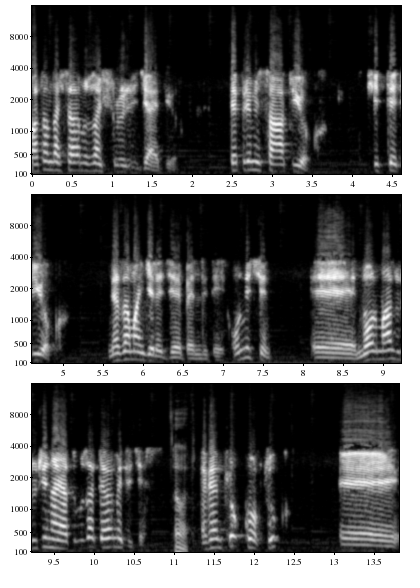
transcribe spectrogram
Vatandaşlarımızdan şunu rica ediyor. Depremin saati yok. Şiddeti yok. Ne zaman geleceği belli değil. Onun için e, normal rutin hayatımıza devam edeceğiz. Evet. Efendim çok korktuk. E,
